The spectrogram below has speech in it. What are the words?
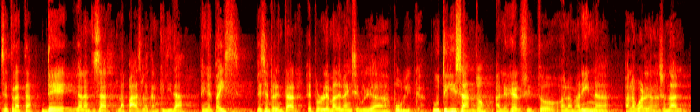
Se trata de garantizar la paz, la tranquilidad en el país es enfrentar el problema de la inseguridad pública, utilizando al ejército, a la Marina, a la Guardia Nacional,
